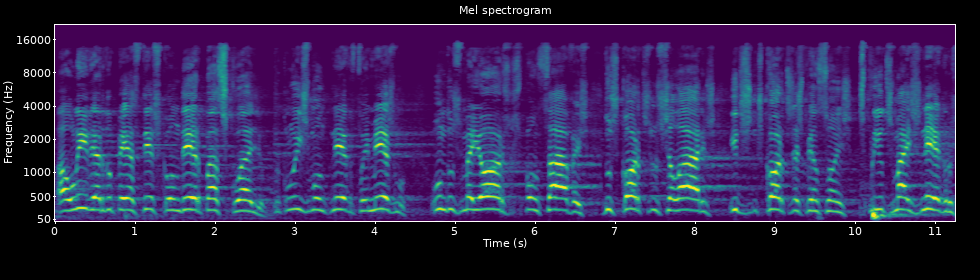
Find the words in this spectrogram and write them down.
ao líder do PSD esconder Passos Coelho, porque Luís Montenegro foi mesmo um dos maiores responsáveis dos cortes nos salários e dos cortes nas pensões, dos períodos mais negros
